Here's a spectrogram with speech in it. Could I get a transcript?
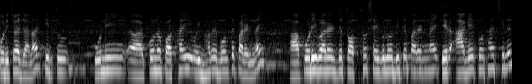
পরিচয় জানার, কিন্তু উনি কোনো কথাই ওইভাবে বলতে পারেন নাই। পরিবারের যে তথ্য সেগুলো দিতে পারেন নাই। এর আগে কোথায় ছিলেন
